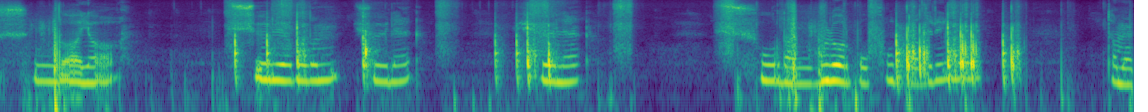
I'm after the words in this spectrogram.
şuraya. Şöyle yapalım. Şöyle. Şöyle. Şuradan glorpo futta drill. Tamam.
